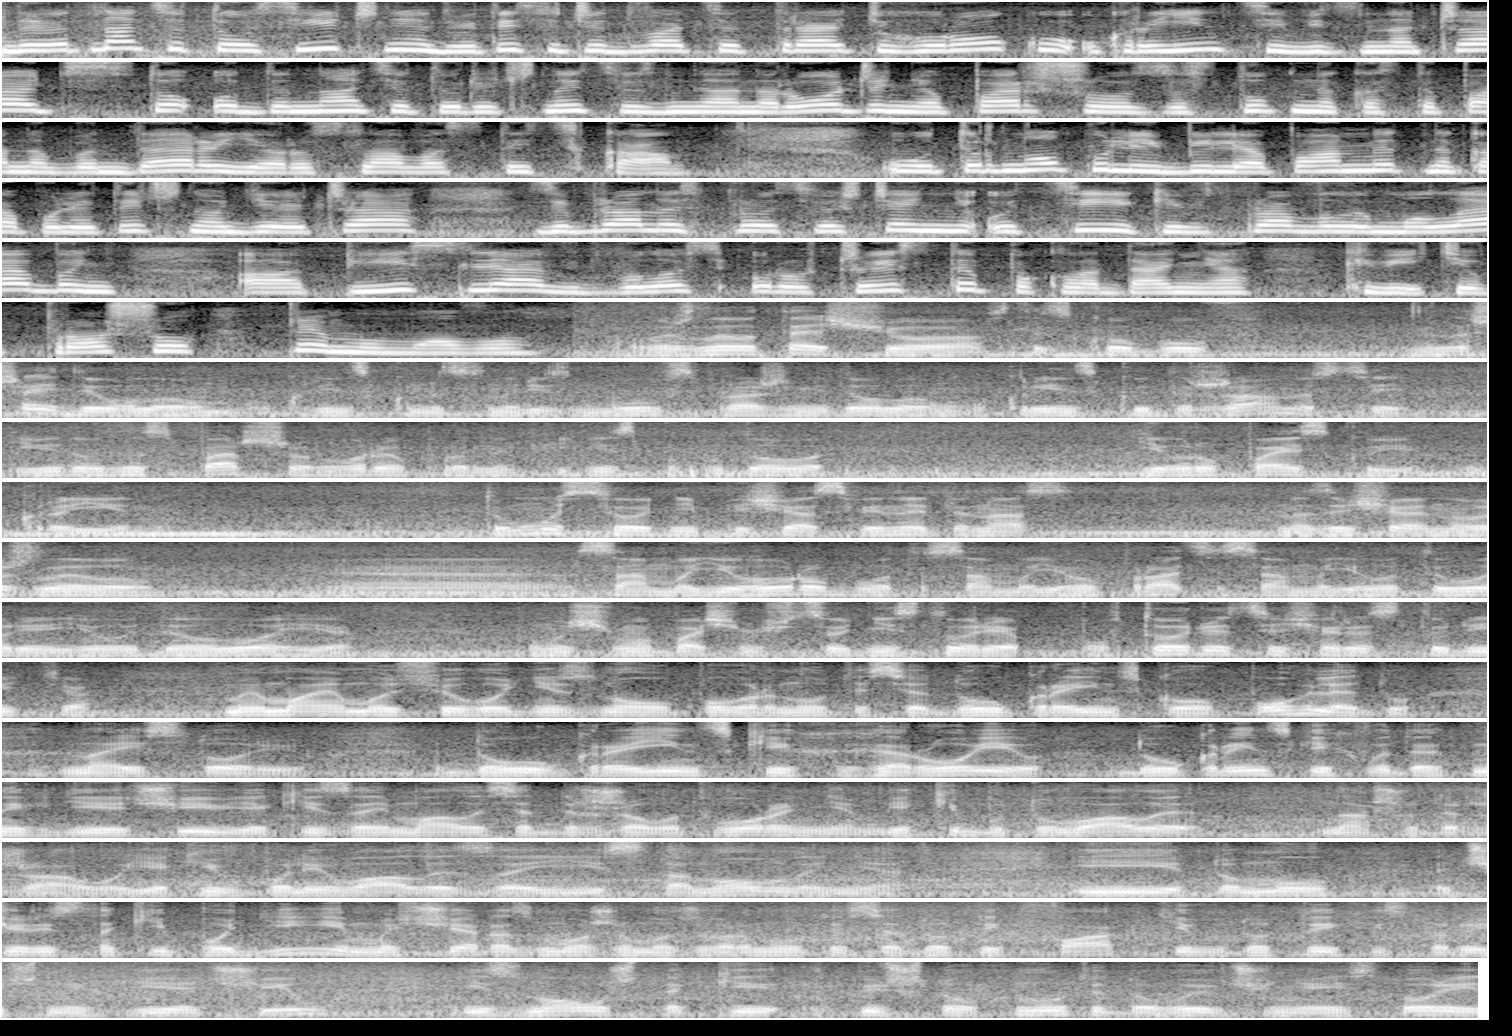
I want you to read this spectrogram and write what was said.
19 січня 2023 року українці відзначають 111-ту річницю з дня народження першого заступника Степана Бандери Ярослава Стицька. У Тернополі біля пам'ятника політичного діяча зібрались просвященні отці, які відправили молебень. А після відбулось урочисте покладання квітів. Прошу пряму мову. Важливо те, що Стецько був не лише ідеологом українського націоналізму, був справжнім ідеологом української державності, і він один з перших говорив про необхідність побудови європейської України. Тому сьогодні, під час війни, для нас надзвичайно важливо е, саме його робота, саме його праця, саме його теорія, його ідеологія. Тому що ми бачимо, що сьогодні історія повторюється через століття. Ми маємо сьогодні знову повернутися до українського погляду на історію, до українських героїв, до українських видатних діячів, які займалися державотворенням, які будували нашу державу, які вболівали за її становлення. І тому через такі події ми ще раз можемо звернутися до тих фактів, до тих історичних діячів і знову ж таки підштовхнути до вивчення історії,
